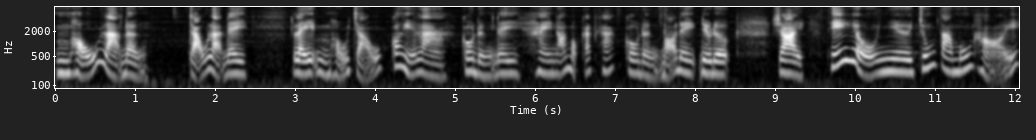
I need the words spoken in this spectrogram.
hữu là đừng chẩu là đi. Lệ hữu chẩu có nghĩa là cô đừng đi hay nói một cách khác, cô đừng bỏ đi, đều được. Rồi, thí dụ như chúng ta muốn hỏi,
